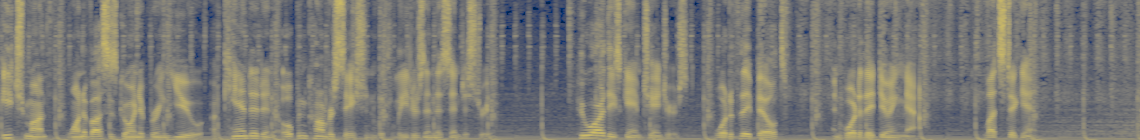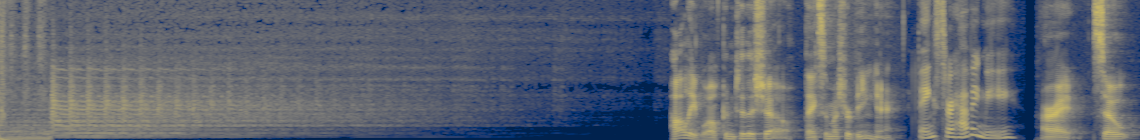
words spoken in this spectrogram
Each month, one of us is going to bring you a candid and open conversation with leaders in this industry. Who are these game changers? What have they built? And what are they doing now? Let's dig in. Holly, welcome to the show. Thanks so much for being here. Thanks for having me. All right. So,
